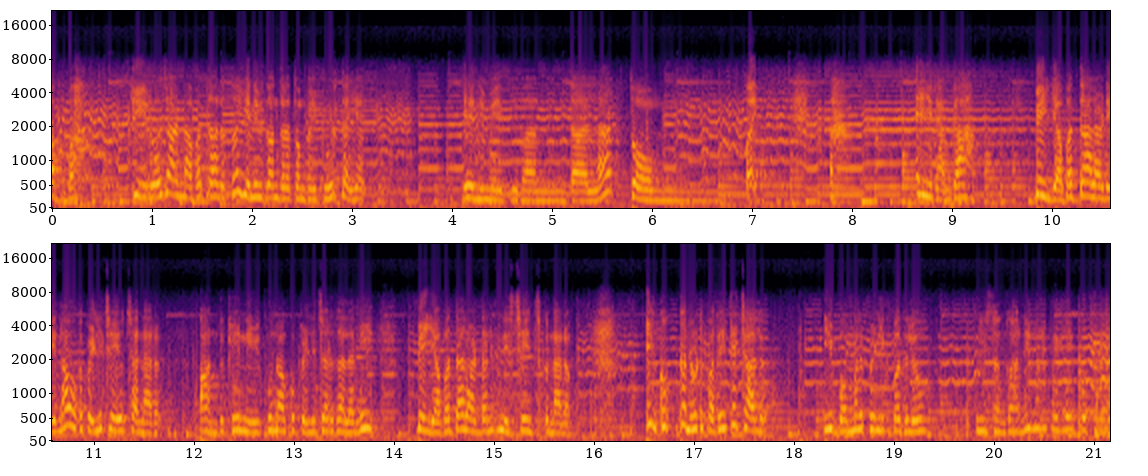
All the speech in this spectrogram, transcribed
అబ్బా ఈ రోజు ఆడిన అబద్ధాలతో ఎనిమిది వందల తొంభై పూర్తయ్యాయి. ఎనిమిది వందల తొంభై. ఈ రంగా వెయ్యి అబద్ధాలాడైనా ఒక పెళ్ళి చేయొచ్చు అన్నారు అందుకే నీకు నాకు పెళ్ళి జరగాలని వెయ్యి అబద్ధాలు ఆడడానికి నిశ్చయించుకున్నాను. ఇంకొక నూట పదైతే చాలు. ఈ బొమ్మల పెళ్ళికి బదులు నిజంగానే మన పెళ్ళైపోతుంది.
